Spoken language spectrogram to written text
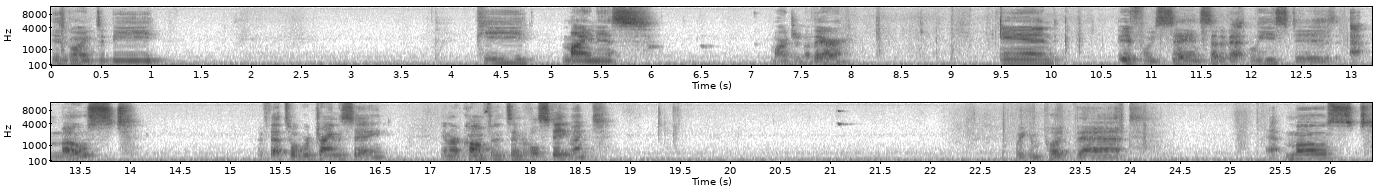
is going to be p minus margin of error. And if we say instead of at least is at most, if that's what we're trying to say in our confidence interval statement. We can put that at most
